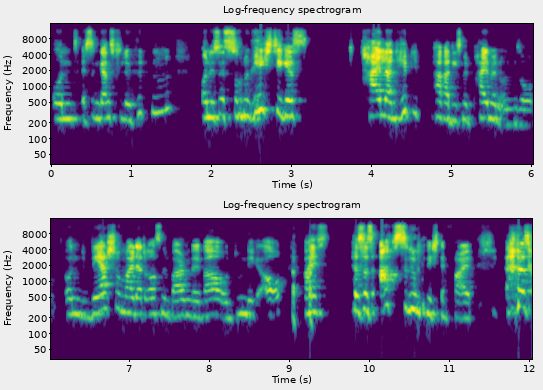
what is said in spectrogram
und es sind ganz viele Hütten und es ist so ein richtiges Thailand-Hippie-Paradies mit Palmen und so. Und wer schon mal da draußen in Byron Bay war und du, Nick, auch, weiß, das ist absolut nicht der Fall. Also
